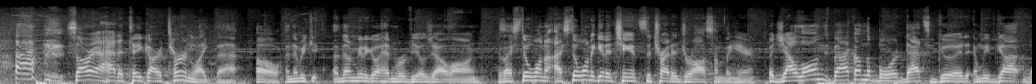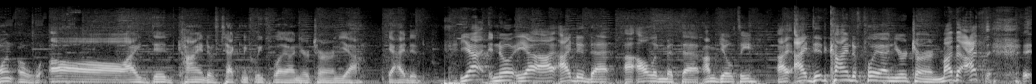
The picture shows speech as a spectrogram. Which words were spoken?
Sorry, I had to take our turn like that. Oh, and then we can, and then I'm gonna go ahead and reveal Xiao Long because I still want to. I still want to get a chance to try to draw something here. But Xiao Long's back on the board. That's good, and we've got one. Oh, oh, I did kind of technically play on your turn. Yeah, yeah, I did. Yeah, no, yeah, I, I did that. I'll admit that. I'm guilty. I, I did kind of play on your turn. My bad. Eh,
